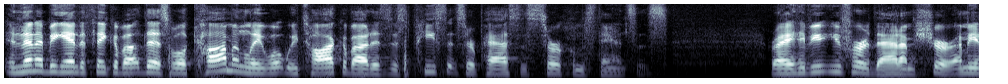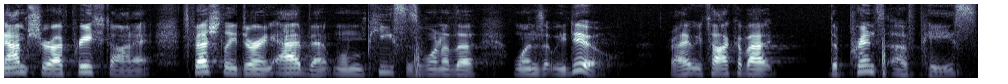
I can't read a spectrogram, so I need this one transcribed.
And then I began to think about this. Well, commonly what we talk about is this peace that surpasses circumstances. Right? Have you, you've heard that, I'm sure. I mean, I'm sure I've preached on it, especially during Advent when peace is one of the ones that we do. Right? We talk about the Prince of Peace.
